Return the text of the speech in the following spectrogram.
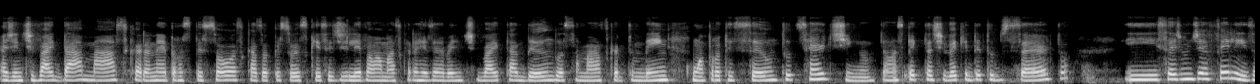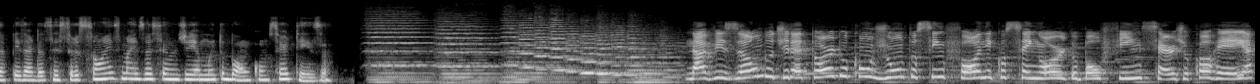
A gente vai dar máscara, né, para as pessoas, caso a pessoa esqueça de levar uma máscara reserva, a gente vai estar tá dando essa máscara também com a proteção, tudo certinho. Então a expectativa é que dê tudo certo e seja um dia feliz, apesar das restrições, mas vai ser um dia muito bom, com certeza. Na visão do diretor do Conjunto Sinfônico Senhor do Bolfim, Sérgio Correia,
